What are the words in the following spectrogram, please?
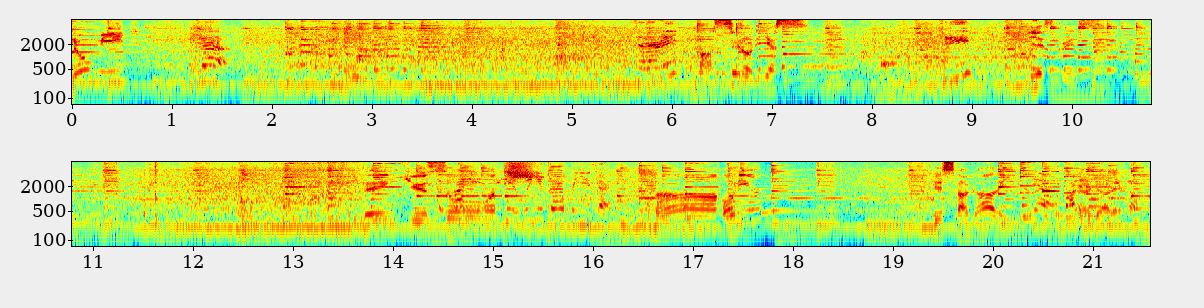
No meat. Yeah. Celery, あ、セロリ、yes. chili, Yes, please. Thank you so much. vinegar, put inside. Ah, onion? Yes, a garlic. Yeah, garlic, Yeah, garlic.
